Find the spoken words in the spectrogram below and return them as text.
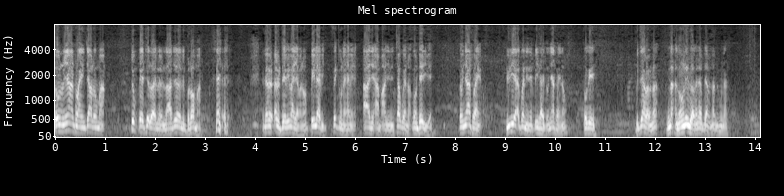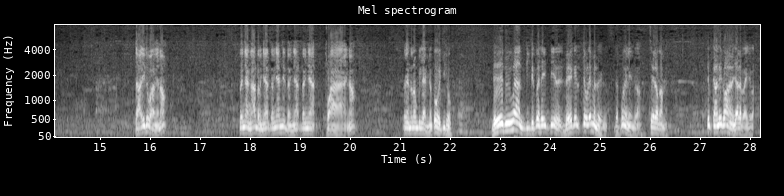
တုံညာထွိုင်ကြလို့မှတွတ်တယ်ဖြစ်သွားလို့လာပြောလို့ဘလော့မှာအဲ့တော့အဲ့လိုတဲပေးမှရမှာနော်ပေးလိုက်ပြီစိတ်ကုန်နေဟဲ့မယ်အာချင်းအာအာချင်း6ခွက်နော်အကုန်တဲပြီပဲတုံညာထွိုင်ဒုတိယအကွက်နေနဲ့ပေးလိုက်တုံညာထွိုင်နော်โอเคမကြတော့နော်နာအငုံလေးဆိုတော့ခဏပြမယ်နော်နမူနာဒါလေးထုတ်ပါမယ်နော်တုံညာ9တုံညာတုံညာ2တုံညာတုံညာထွိုင်နော်တုံညာနှလုံးပေးလိုက်မယ်နော်ကိုယ်ကြည့်တော့လေသူကဒီတစ်ခွက်ထိပ်ပြည့်လေတုတ်လည်းမလွယ်ဘူးဒါပွင့်နေတော့ဆဲတော့ကမယ်တုတ်ကန်လေးကောင်းရင်ရတယ်ပါကျတော့မ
